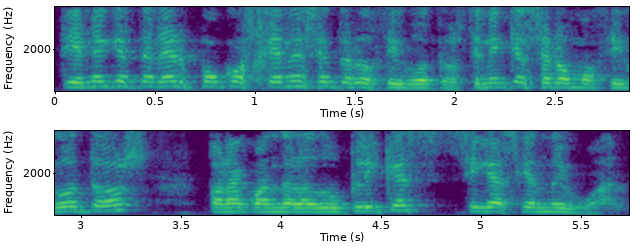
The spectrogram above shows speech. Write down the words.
tiene que tener pocos genes heterocigotos, tienen que ser homocigotos para cuando la dupliques siga siendo igual.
